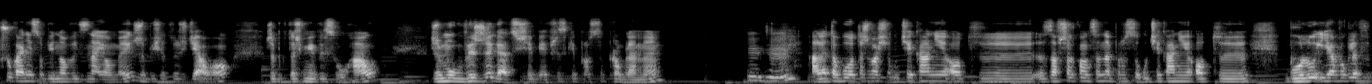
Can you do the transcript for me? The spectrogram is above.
szukanie sobie nowych znajomych, żeby się coś działo, żeby ktoś mnie wysłuchał, żeby mógł wyżygać z siebie wszystkie po prostu problemy. Mhm. Ale to było też właśnie uciekanie od, y, za wszelką cenę po prostu uciekanie od y, bólu i ja w ogóle w,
